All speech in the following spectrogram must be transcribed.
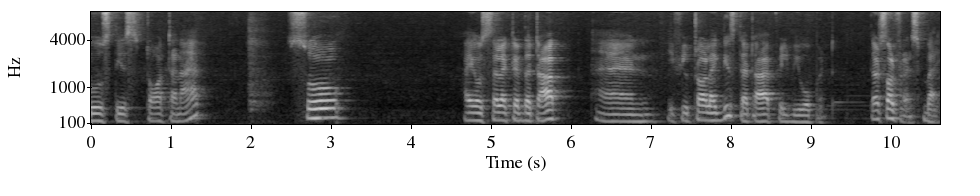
use this start an app. So I have selected the tab and if you draw like this that app will be opened. That's all friends. Bye.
